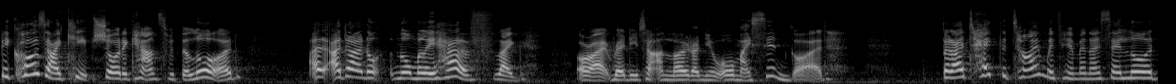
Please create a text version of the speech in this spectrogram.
because I keep short accounts with the Lord, I, I don't normally have, like, all right, ready to unload on you all my sin, God. But I take the time with Him and I say, Lord,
